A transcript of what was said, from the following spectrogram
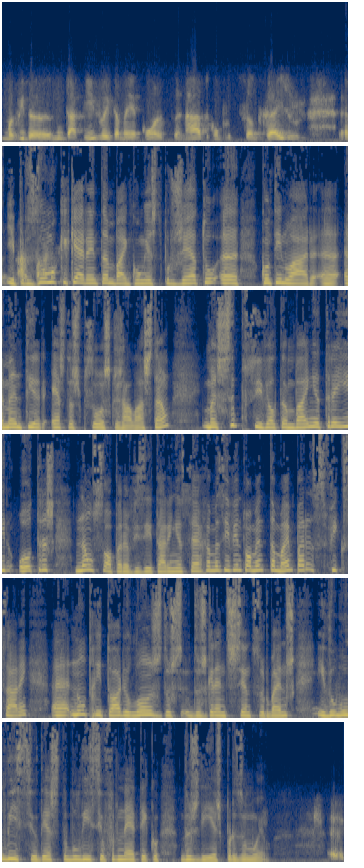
uma vida muito ativa e também é com artesanato, com produção de queijos. E presumo que querem também com este projeto uh, continuar uh, a manter estas pessoas que já lá estão, mas se possível também atrair outras, não só para visitarem a serra, mas eventualmente também para se fixarem uh, num território longe dos, dos grandes centros urbanos e do bulício, deste bulício frenético dos dias, presumo eu. Eh,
